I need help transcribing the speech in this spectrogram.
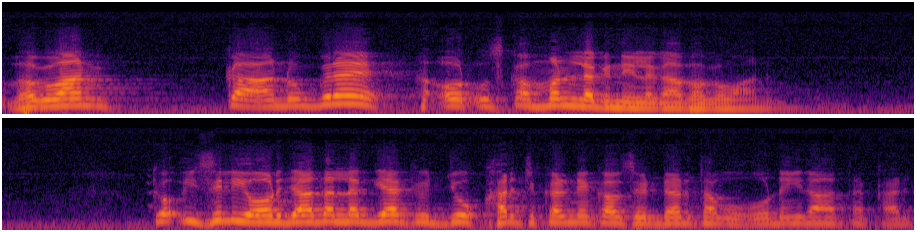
भगवान का अनुग्रह और उसका मन लगने लगा भगवान। तो इसलिए और ज़्यादा लग गया कि जो खर्च करने का उसे डर था, वो हो नहीं रहा था खर्च।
